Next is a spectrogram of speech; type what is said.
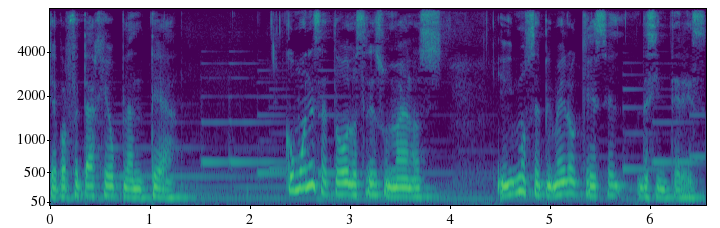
que el profeta Ageo plantea, comunes a todos los seres humanos. Y vimos el primero que es el desinterés.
